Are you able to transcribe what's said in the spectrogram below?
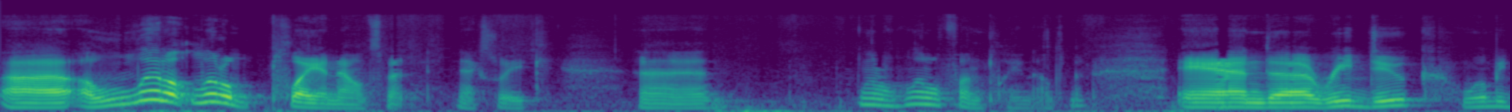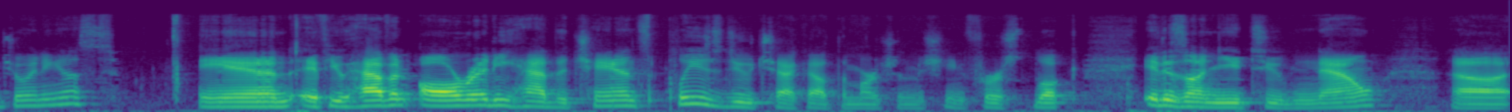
uh, a little little play announcement next week. Uh, little, little fun play announcement. And uh, Reed Duke will be joining us. And if you haven't already had the chance, please do check out the March of the Machine First Look. It is on YouTube now. Uh,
